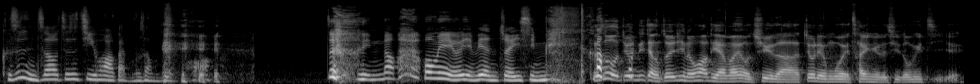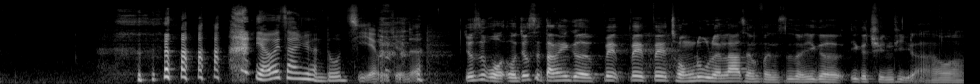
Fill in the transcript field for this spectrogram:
可是你知道，就是计划赶不上变化。这个频道后面有一点变成追星频，可是我觉得你讲追星的话题还蛮有趣的啊，就连我也参与了其中一集耶。你还会参与很多集，我觉得。就是我，我就是当一个被被被从路人拉成粉丝的一个一个群体啦，好不好？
